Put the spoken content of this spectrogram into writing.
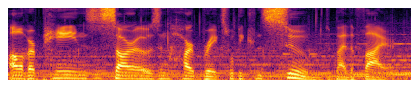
All of our pains, sorrows, and heartbreaks will be consumed by the fire.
